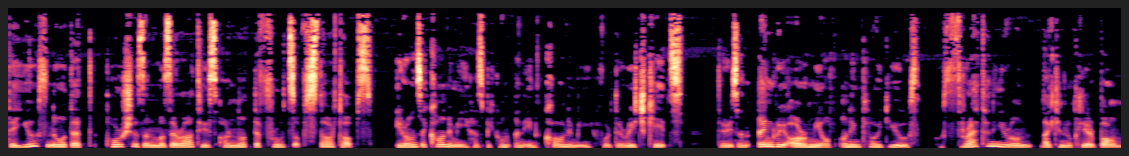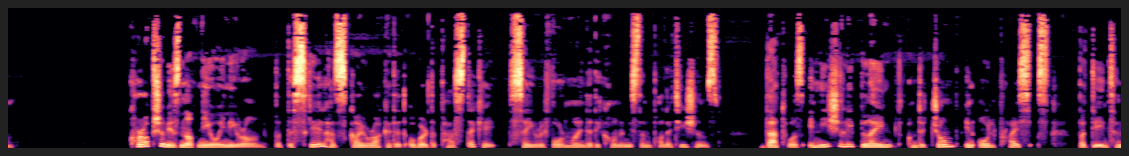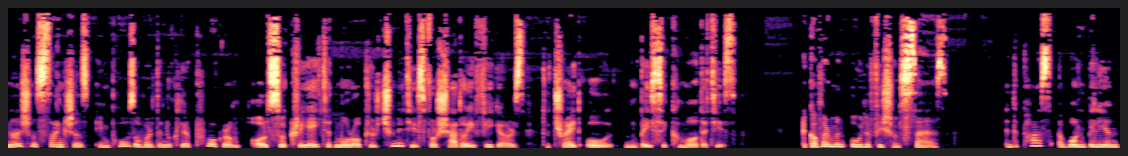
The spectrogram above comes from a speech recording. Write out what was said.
the youth know that Porsches and Maseratis are not the fruits of startups. Iran's economy has become an economy for the rich kids. There is an angry army of unemployed youth who threaten Iran like a nuclear bomb. Corruption is not new in Iran, but the scale has skyrocketed over the past decade, say reform minded economists and politicians. That was initially blamed on the jump in oil prices, but the international sanctions imposed over the nuclear program also created more opportunities for shadowy figures to trade oil and basic commodities. A government oil official says in the past, a $1 billion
